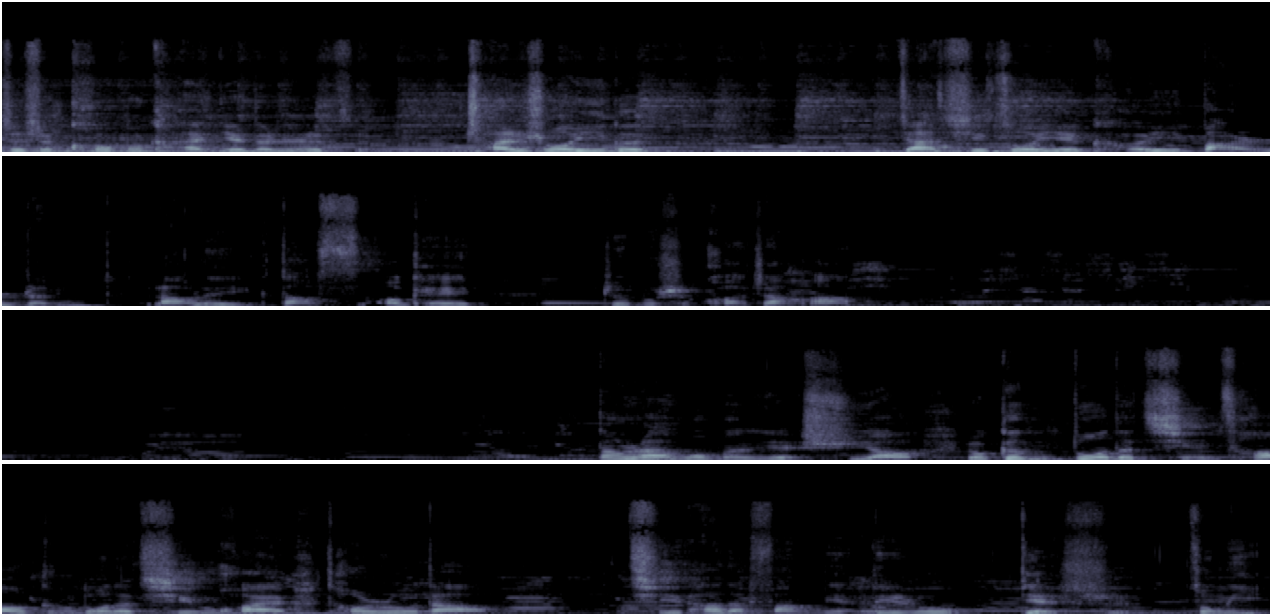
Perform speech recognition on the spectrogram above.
这是苦不堪言的日子。传说一个假期作业可以把人劳累到死，OK，这不是夸张啊。当然，我们也需要有更多的情操、更多的情怀投入到其他的方面，例如电视综艺。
